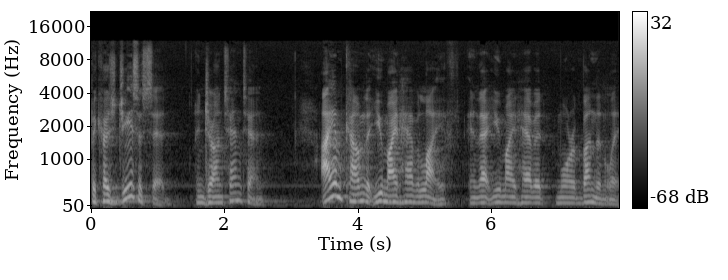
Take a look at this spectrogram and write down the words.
Because Jesus said in John 10 10, I am come that you might have life and that you might have it more abundantly.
